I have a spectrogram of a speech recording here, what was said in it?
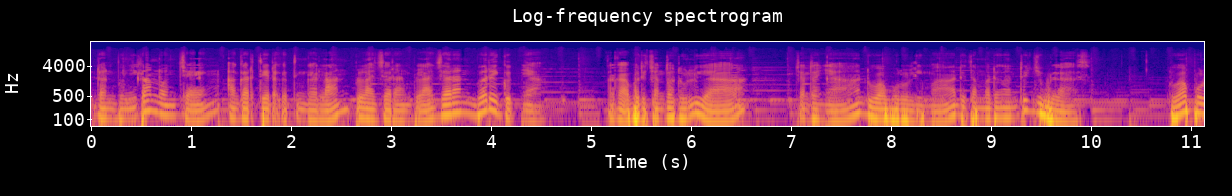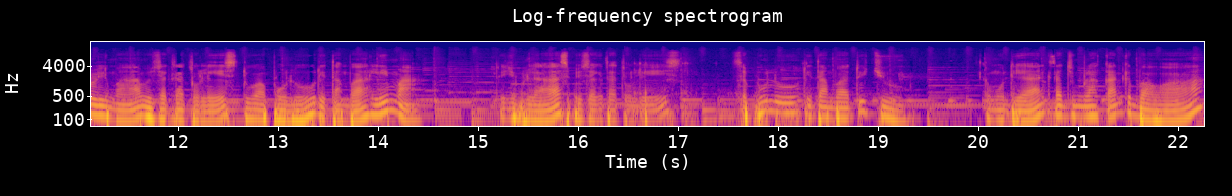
dan bunyikan lonceng agar tidak ketinggalan pelajaran-pelajaran berikutnya. Kakak beri contoh dulu ya. Contohnya 25 ditambah dengan 17. 25 bisa kita tulis 20 ditambah 5 17 bisa kita tulis 10 ditambah 7 Kemudian kita jumlahkan ke bawah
